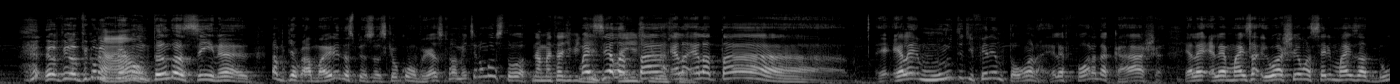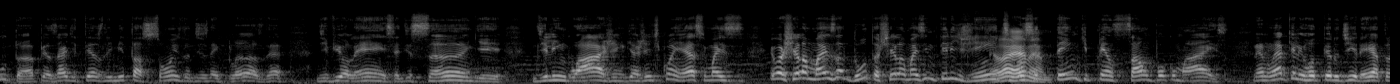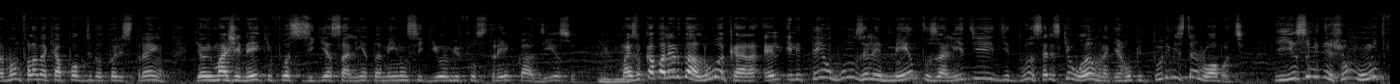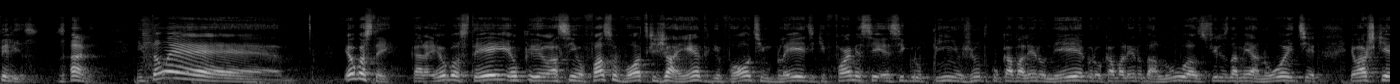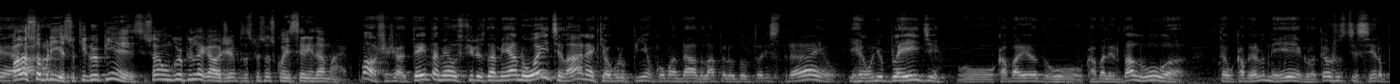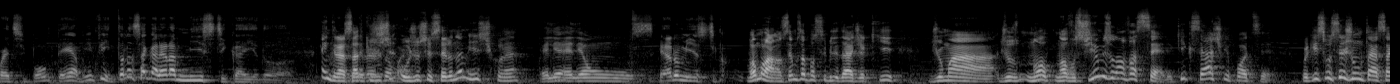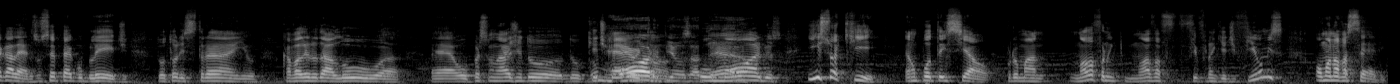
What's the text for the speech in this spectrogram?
Eu fico, eu fico me perguntando assim, né? Não, porque a maioria das pessoas que eu converso realmente não gostou. Não, mas tá dividido. Mas ela Tem tá. Ela, ela tá. Ela é muito diferentona, ela é fora da caixa. Ela, é- ela é mais. Eu achei uma série mais adulta, apesar de ter as limitações do Disney Plus, né? De violência, de sangue, de linguagem que a gente conhece, mas eu achei ela mais adulta, achei ela mais inteligente. Ela é Você mesmo. tem que pensar um pouco mais. Né? Não é aquele roteiro direto. né? Vamos falar daqui a pouco de Doutor Estranho, que eu imaginei que fosse seguir essa linha, também não seguiu, eu me frustrei por causa disso. Mas o Cavaleiro da Lua, cara, ele, ele tem alguns elementos ali de, de duas séries que eu amo, né? Que é Ruptura e Mr. Robot. E isso me deixou muito feliz, sabe? Então é. Eu gostei, cara, eu gostei. Eu, eu, assim, eu faço votos que já entre, que volte em Blade, que forme esse, esse grupinho junto com o Cavaleiro Negro, o Cavaleiro da Lua, os Filhos da Meia-Noite. Eu acho que. Fala a- sobre isso. Que grupinho é esse? Isso é um grupinho legal de as pessoas conhecerem da Marvel. Bom, já tem também os Filhos da Meia-Noite lá, né? Que é o grupinho comandado lá pelo Doutor Estranho, que reúne o Blade, o Cavaleiro, o Cavaleiro da Lua, tem o Cavaleiro Negro, até o Justiceiro participou um tempo. Enfim, toda essa galera mística aí do. É engraçado que o, Justi- o Justiceiro não é místico, né? Ele, ele é um. Zero místico. Vamos lá, nós temos a possibilidade aqui de uma. de novos filmes ou nova série? O que, que você acha que pode ser? Porque se você juntar essa galera, se você pega o Blade, Doutor Estranho, Cavaleiro da Lua, é, o personagem do, do Kit Harington, Morbius o até. Morbius, isso aqui é um potencial para uma nova, fran- nova franquia de filmes ou uma nova série?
